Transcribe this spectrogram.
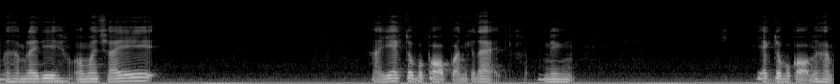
มาทำอะไรดีเอามาใช้ หาแยกตัวประกอบก่อนก็ได้หนึ่งแยกตัวประกอบนะครับ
